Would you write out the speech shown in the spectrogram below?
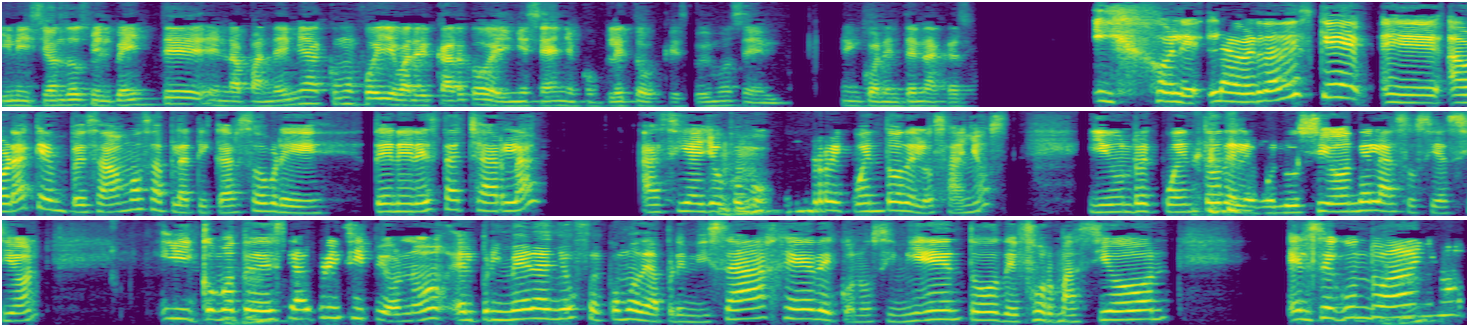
inició en 2020 en la pandemia. ¿Cómo fue llevar el cargo en ese año completo que estuvimos en, en cuarentena casi? Híjole, la verdad es que eh, ahora que empezábamos a platicar sobre tener esta charla, hacía yo como un recuento de los años y un recuento de la evolución de la asociación. Y como te decía al principio, ¿no? El primer año fue como de aprendizaje, de conocimiento, de formación. El segundo año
